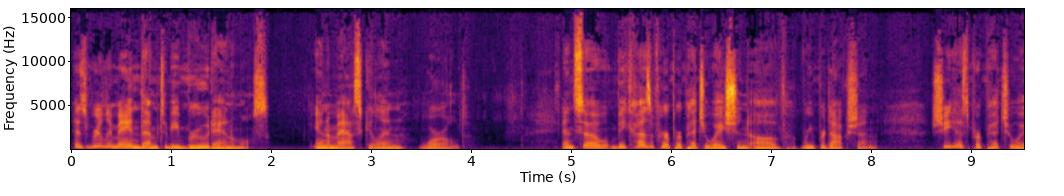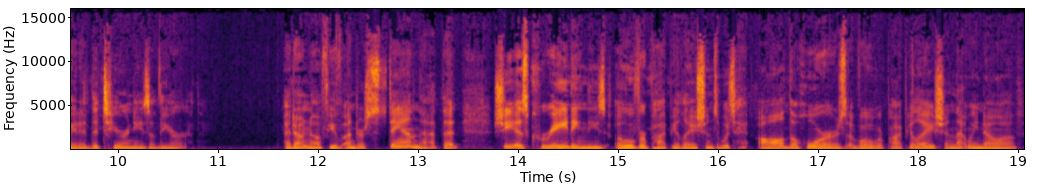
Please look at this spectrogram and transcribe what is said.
has really made them to be brood animals in a masculine world. And so, because of her perpetuation of reproduction, she has perpetuated the tyrannies of the earth. I don't know if you understand that that she is creating these overpopulations, which all the horrors of overpopulation that we know of,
